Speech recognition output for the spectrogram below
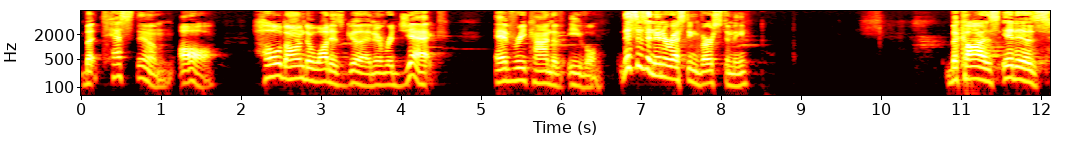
but test them all. Hold on to what is good and reject every kind of evil. This is an interesting verse to me because it is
